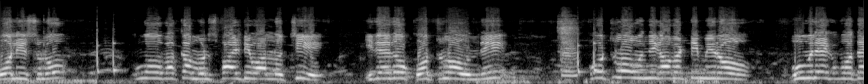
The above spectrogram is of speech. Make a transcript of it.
పోలీసులు ఇంకొక పక్క మున్సిపాలిటీ వాళ్ళు వచ్చి ఇదేదో కోర్టులో ఉంది. కోర్టులో ఉంది కాబట్టి మీరు భూమి లేకపోతే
